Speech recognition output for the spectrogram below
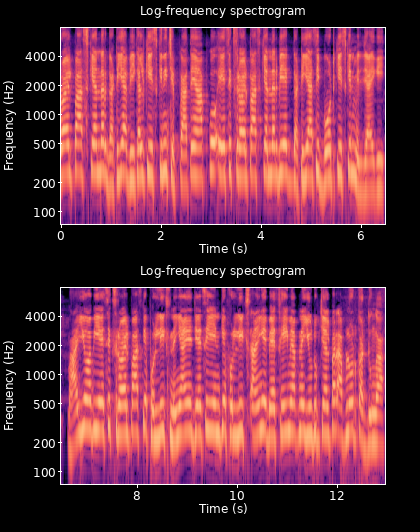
रॉयल पास के अंदर घटिया व्हीकल की स्किन ही चिपकाते हैं आपको। ए सिक्स रॉयल पास के अंदर भी एक घटिया सी बोट की स्किन मिल जाएगी। भाइयों, अभी ए सिक्स रॉयल पास के फुल लीक्स नहीं आए हैं। जैसे ही इनके फुल लीक्स आएँगे, वैसे ही मैं अपने यूट्यूब चैनल पर अपलोड कर दूँगा।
